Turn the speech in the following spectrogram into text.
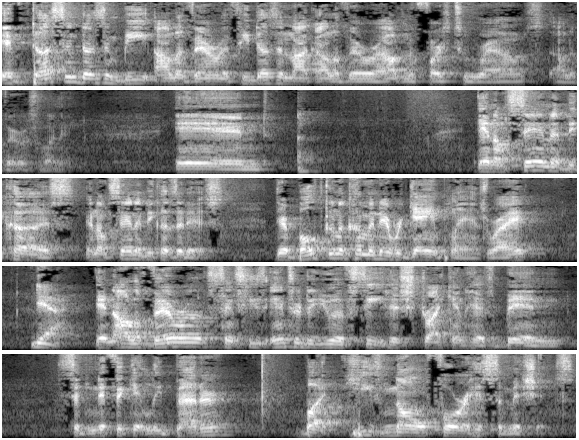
if Dustin doesn't beat Oliveira, if he doesn't knock Oliveira out in the first two rounds, Oliveira's winning. And and I'm saying that because, and I'm saying that because of this. They're both going to come in there with game plans, right? Yeah, And Oliveira, since he's entered the UFC, his striking has been significantly better, but he's known for his submissions.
